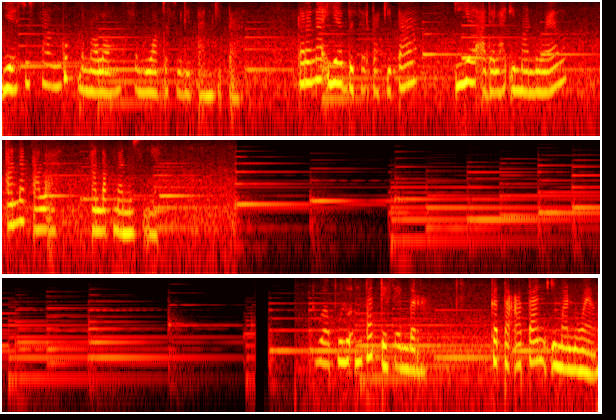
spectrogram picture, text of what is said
Yesus sanggup menolong semua kesulitan kita. Karena ia beserta kita, ia adalah Immanuel, anak Allah, anak manusia. 24 Desember Ketaatan Immanuel.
